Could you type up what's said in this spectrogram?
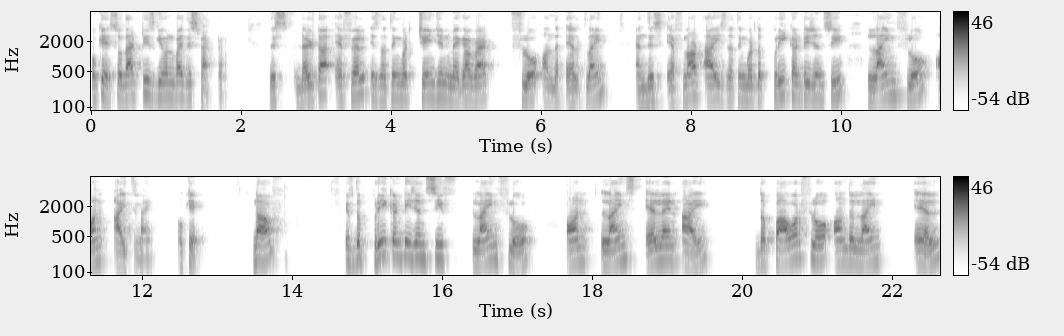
Okay so that is given by this factor. This delta FL is nothing but change in megawatt flow on the Lth line and this F naught I is nothing but the pre-contingency line flow on ith line. Okay now if the pre-contingency line flow on lines L and I the power flow on the line L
